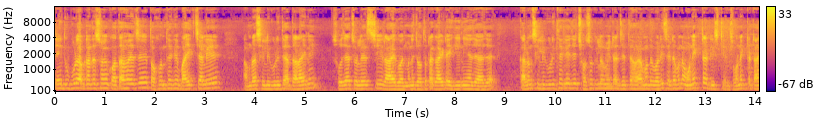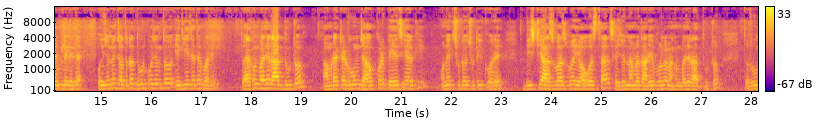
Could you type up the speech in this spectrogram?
সেই দুপুরে আপনাদের সঙ্গে কথা হয়েছে, তখন থেকে বাইক চালিয়ে আমরা শিলিগুড়িতে আর দাঁড়াইনি। সোজা চলে এসেছি রায়গঞ্জ মানে যতটা গাড়িটা এগিয়ে নিয়ে যাওয়া যায়। কারণ শিলিগুড়ি থেকে যে ছশো কিলোমিটার যেতে হয় আমাদের বাড়ি, সেটা মানে অনেকটা ডিস্টেন্স অনেকটা টাইম লেগে যায়। ওই জন্য যতটা দূর পর্যন্ত এগিয়ে যেতে পারি। তো এখন বাজে রাত দুটো। আমরা একটা রুম যা হোক করে পেয়েছি আর কি। অনেক ছুটোছুটি করে বৃষ্টি আসব আসব এই অবস্থা, সেই জন্য আমরা দাঁড়িয়ে পড়লাম। এখন বাজে রাত দুটো। তো রুম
